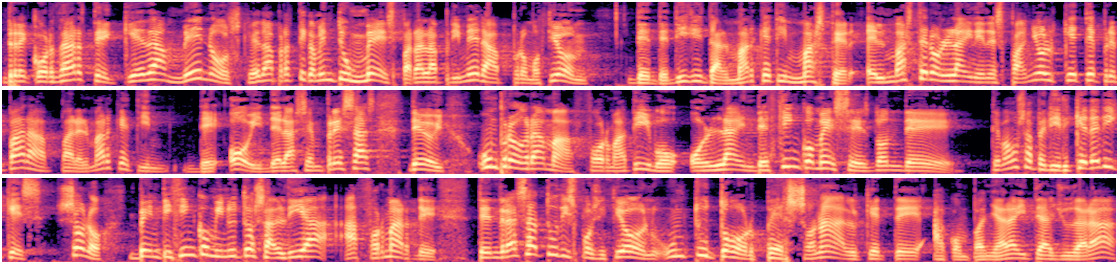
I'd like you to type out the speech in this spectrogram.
Recordarte, queda menos, queda prácticamente un mes para la primera promoción de The Digital Marketing Master, el máster online en español que te prepara para el marketing de hoy, de las empresas de hoy. Un programa formativo online de cinco meses donde te vamos a pedir que dediques solo 25 minutos al día a formarte. Tendrás a tu disposición un tutor personal que te acompañará y te ayudará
